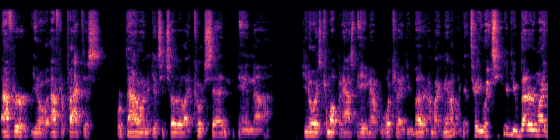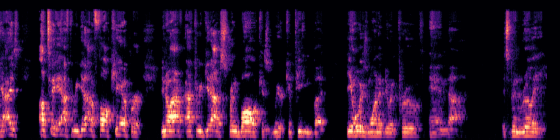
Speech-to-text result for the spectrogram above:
after you know after practice, we're battling against each other, like Coach said, and uh, he'd always come up and ask me, "Hey man, what could I do better?" And I'm like, "Man, I'm not going to tell you what you do better than my guys. I'll tell you after we get out of fall camp, or you know, after we get out of spring ball because we were competing." But he always wanted to improve, and uh, it's been really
